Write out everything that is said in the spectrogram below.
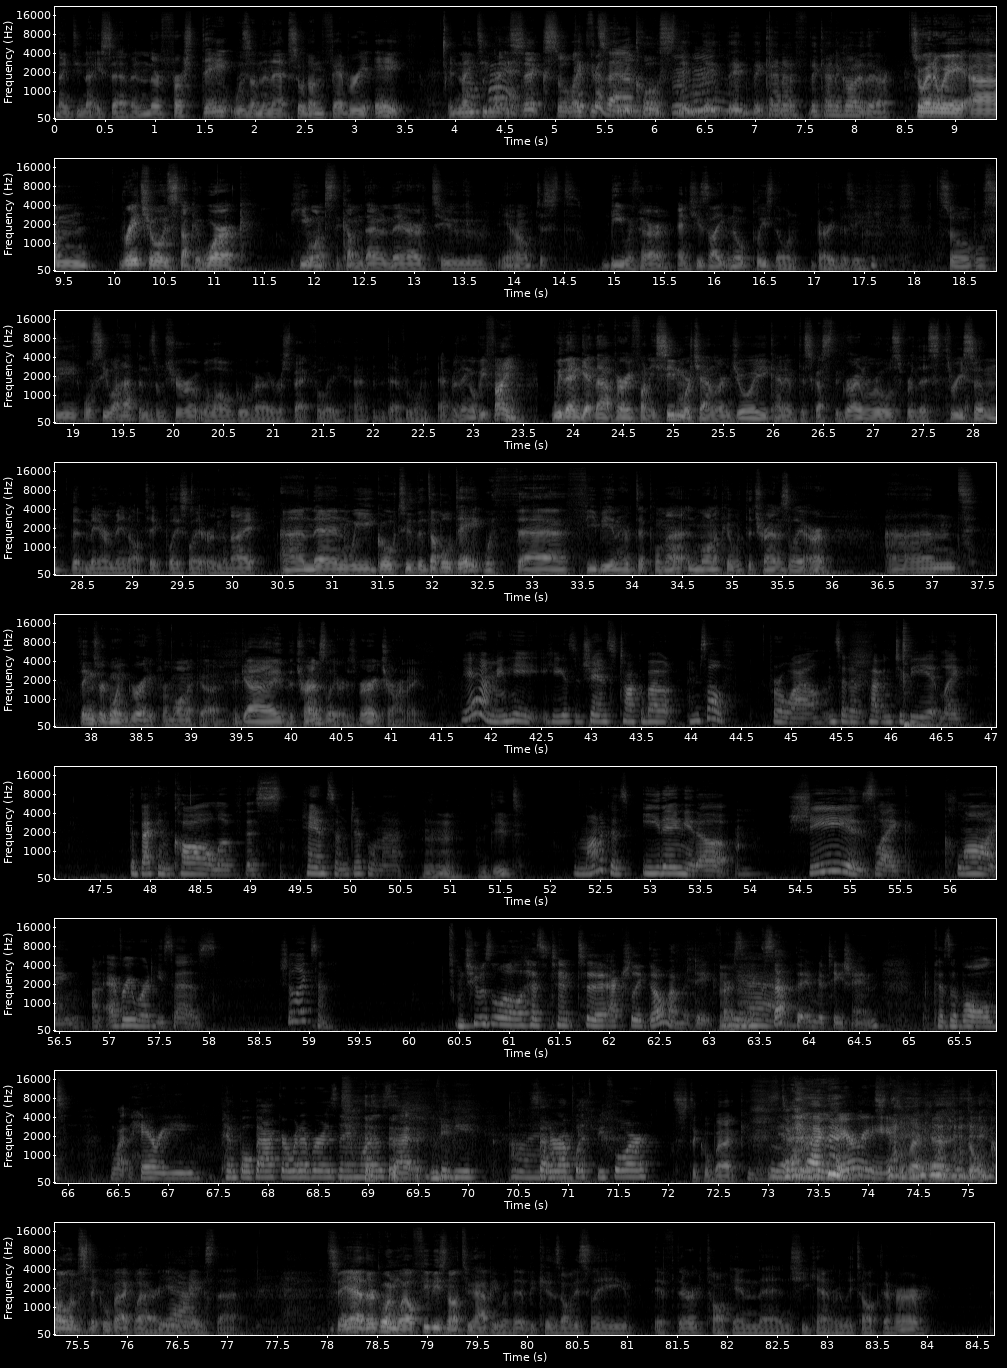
1997. Their first date was on an episode on February 8th. In 1996, so like Good for it's pretty them. close. They, they, they, they kind of they kind of got it there. So anyway, um, Rachel is stuck at work. He wants to come down there to you know just be with her, and she's like, "No, please don't. Very busy." So we'll see. We'll see what happens. I'm sure it will all go very respectfully, and everyone, everything will be fine. We then get that very funny scene where Chandler and Joey kind of discuss the ground rules for this threesome that may or may not take place later in the night, and then we go to the double date with uh, Phoebe and her diplomat and Monica with the translator, and things are going great for Monica. The guy, the translator, is very charming. Yeah, I mean he he gets a chance to talk about himself for a while instead of having to be at like the beck and call of this handsome diplomat. hmm Indeed. And Monica's eating it up. She is like clawing on every word he says. She likes him. And she was a little hesitant to actually go on the date 1st Yeah. and accept the invitation because of old, what, Harry Pimpleback or whatever his name was that Phoebe Oh, set her up with before. Stickleback. Back Harry. Stickleback Harry. Don't call him Stickleback Larry. Yeah. He hates that. So yeah, they're going well. Phoebe's not too happy with it because obviously, if they're talking, then she can't really talk to her,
